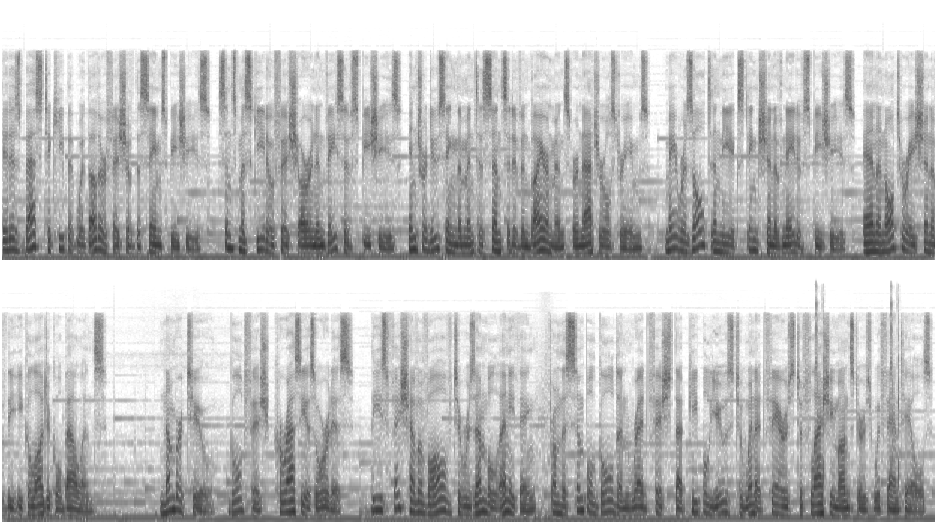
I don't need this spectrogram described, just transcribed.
it is best to keep it with other fish of the same species. Since mosquito fish are an invasive species, introducing them into sensitive environments or natural streams may result in the extinction of native species and an alteration of the ecological balance. Number 2. Goldfish, Carassius auratus. These fish have evolved to resemble anything, from the simple golden red fish that people use to win at fairs to flashy monsters with fantails,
